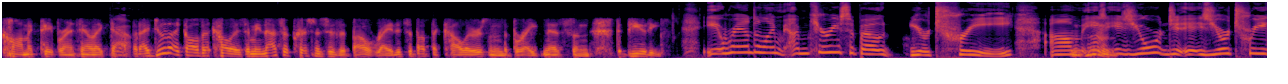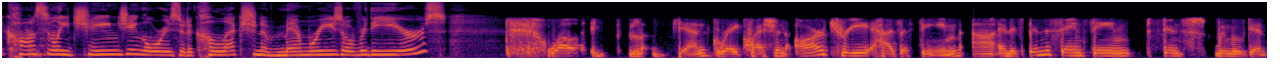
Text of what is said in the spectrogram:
comic paper or anything like that. Yeah. But I do like all the colors. I mean, that's what Christmas is about, right? It's about the colors and the brightness and the beauty. Yeah, Randall, I'm I'm curious about your tree. Um, mm-hmm. is, is your is your tree constantly changing, or is it a collection of memories over the years? Well, again, great question. Our tree has a theme, uh, and it's been the same theme since we moved in,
